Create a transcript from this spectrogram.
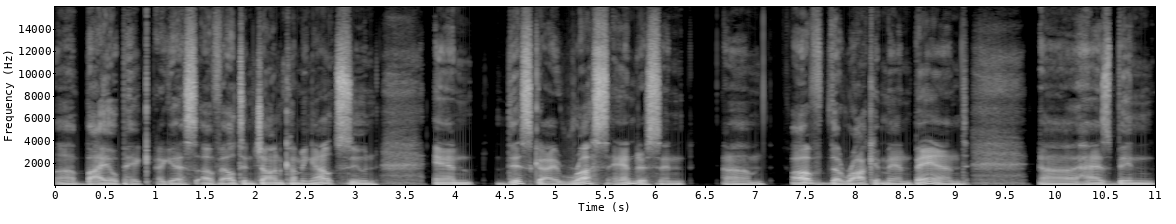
a biopic, I guess, of Elton John coming out soon, and this guy Russ Anderson um, of the Rocket Man band uh, has been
